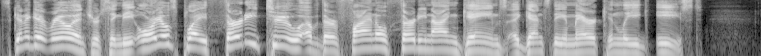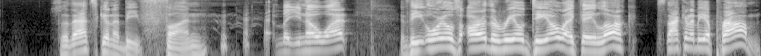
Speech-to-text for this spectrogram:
It's going to get real interesting. The Orioles play 32 of their final 39 games against the American League East. So that's going to be fun. but you know what? If the Orioles are the real deal like they look, it's not going to be a problem.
